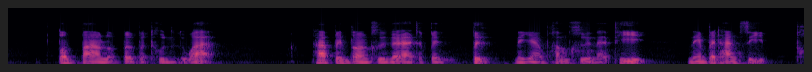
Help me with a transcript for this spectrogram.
ำต้นปาล์มรถเปิดประทุนหรือว่า ถ้าเป็นตอนคืนก็อาจจะเป็นตึกในยามค่ำคืนนะที่เน้นไปทางสีโท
